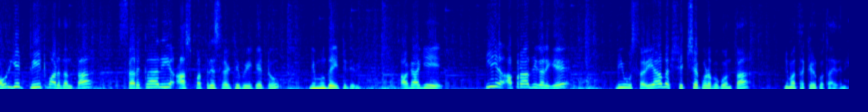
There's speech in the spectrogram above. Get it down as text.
ಅವರಿಗೆ ಟ್ರೀಟ್ ಮಾಡಿದಂಥ ಸರ್ಕಾರಿ ಆಸ್ಪತ್ರೆ ಸರ್ಟಿಫಿಕೇಟು ನಿಮ್ಮ ಮುಂದೆ ಇಟ್ಟಿದ್ದೀವಿ. ಹಾಗಾಗಿ ಈ ಅಪರಾಧಿಗಳಿಗೆ ನೀವು ಸರಿಯಾದ ಶಿಕ್ಷೆ ಕೊಡಬೇಕು ಅಂತ ನಿಮ್ಮ ಹತ್ರ ಕೇಳ್ಕೊತಾ ಇದ್ದೀನಿ.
